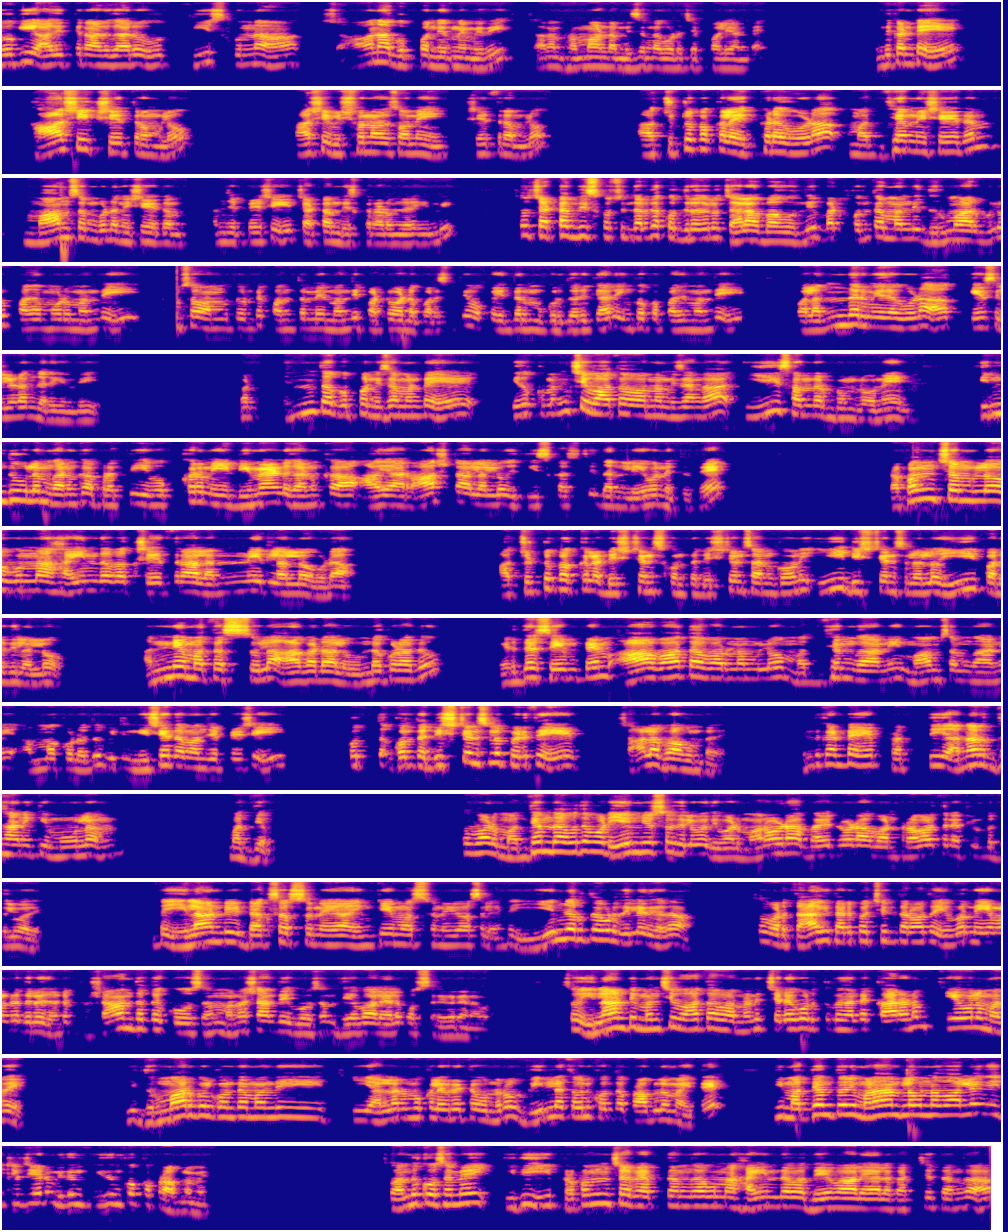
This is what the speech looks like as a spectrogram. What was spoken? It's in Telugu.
యోగి ఆదిత్యనాథ్ గారు తీసుకున్న చాలా గొప్ప నిర్ణయం ఇది. చాలా బ్రహ్మాండం నిజంగా కూడా చెప్పాలి అంటే. ఎందుకంటే కాశీ క్షేత్రంలో కాశీ విశ్వనాథ స్వామి క్షేత్రంలో ఆ చుట్టుపక్కల ఎక్కడ కూడా మద్యం నిషేధం మాంసం కూడా నిషేధం అని చెప్పేసి చట్టం తీసుకురావడం జరిగింది. సో చట్టం తీసుకొచ్చిన తర్వాత కొద్ది రోజులు చాలా బాగుంది. బట్ కొంతమంది దుర్మార్గులు పదమూడు మంది మాంసం అమ్ముతుంటే పంతొమ్మిది మంది పట్టుబడ్డ పరిస్థితి. ఒక ఇద్దరు ముగ్గురు దొరికారు. ఇంకొక పది మంది వాళ్ళందరి మీద కూడా కేసులు ఇవ్వడం జరిగింది. బట్ ఎంత గొప్ప నిజం అంటే ఇది ఒక మంచి వాతావరణం నిజంగా ఈ సందర్భంలోనే. హిందువులం గనుక ప్రతి ఒక్కరం ఈ డిమాండ్ కనుక ఆయా రాష్ట్రాలలో ఇది తీసుకొస్తే దాన్ని లేవనెత్తితే ప్రపంచంలో ఉన్న హైందవ క్షేత్రాలన్నిట్లలో కూడా ఆ చుట్టుపక్కల డిస్టెన్స్ కొంత డిస్టెన్స్ అనుకొని ఈ డిస్టెన్స్లలో ఈ పరిధిలలో అన్య మతస్థుల ఆగడాలు ఉండకూడదు. ఎట్ ద సేమ్ టైం ఆ వాతావరణంలో మద్యం కానీ మాంసం కానీ అమ్మకూడదు. వీటి నిషేధం అని చెప్పేసి కొత్త కొంత డిస్టెన్స్లో పెడితే చాలా బాగుంటుంది. ఎందుకంటే ప్రతి అనర్థానికి మూలం మద్యం. సో వాడు మద్యం తాగితే వాడు ఏం చేస్తో తెలియదు వాడు మనోడా బయటోడా వాడి ప్రవర్తన ఎట్లుంటో తెలియదు అంటే ఇలాంటి డ్రగ్స్ వస్తున్నాయా ఇంకేం వస్తున్నాయో అసలు అంటే ఏం జరుగుతుందో కూడా తెలియదు కదా. సో వాడు తాగి తడిపొచ్చిన తర్వాత ఎవరిని ఏమంటారో తెలియదు. అంటే ప్రశాంతత కోసం మనశాంతి కోసం దేవాలయాలకు వస్తారు ఎవరైనా కూడా. సో ఇలాంటి మంచి వాతావరణాన్ని చెడగొడుతున్నదంటే కారణం కేవలం అదే. ఈ దుర్మార్గులు కొంతమంది ఈ అల్లరి ముక్కలు ఎవరైతే ఉన్నారో వీళ్ళతోని కొంత ప్రాబ్లం అయితే ఈ మద్యంతో మన దాంట్లో ఉన్న వాళ్ళే ఇట్లా చేయడం ఇది ఇది ఇంకొక ప్రాబ్లం అవుతుంది సో అందుకోసమే ఇది ప్రపంచ వ్యాప్తంగా ఉన్న హైందవ దేవాలయాలు ఖచ్చితంగా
